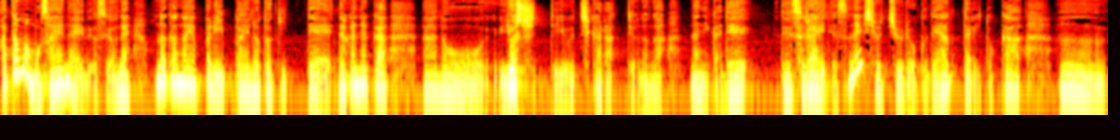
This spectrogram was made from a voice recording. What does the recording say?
頭も冴えないですよね。お腹がやっぱりいっぱいの時って、なかなか、あの、よしっていう力っていうのが何か出、出づらいですね。集中力であったりとか、うん、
